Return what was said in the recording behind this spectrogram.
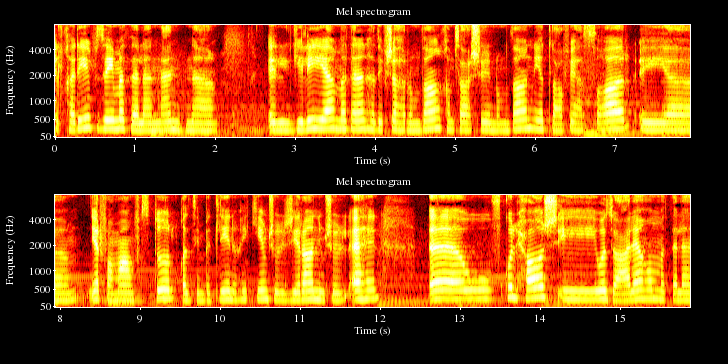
الخريف زي مثلا عندنا القلية مثلا هذه في شهر رمضان خمسة وعشرين رمضان يطلعوا فيها الصغار يرفعوا معهم فستول قصدي مبدلين وهيك يمشوا للجيران يمشوا للأهل. آه وفي كل حوش يوزعوا عليهم مثلا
